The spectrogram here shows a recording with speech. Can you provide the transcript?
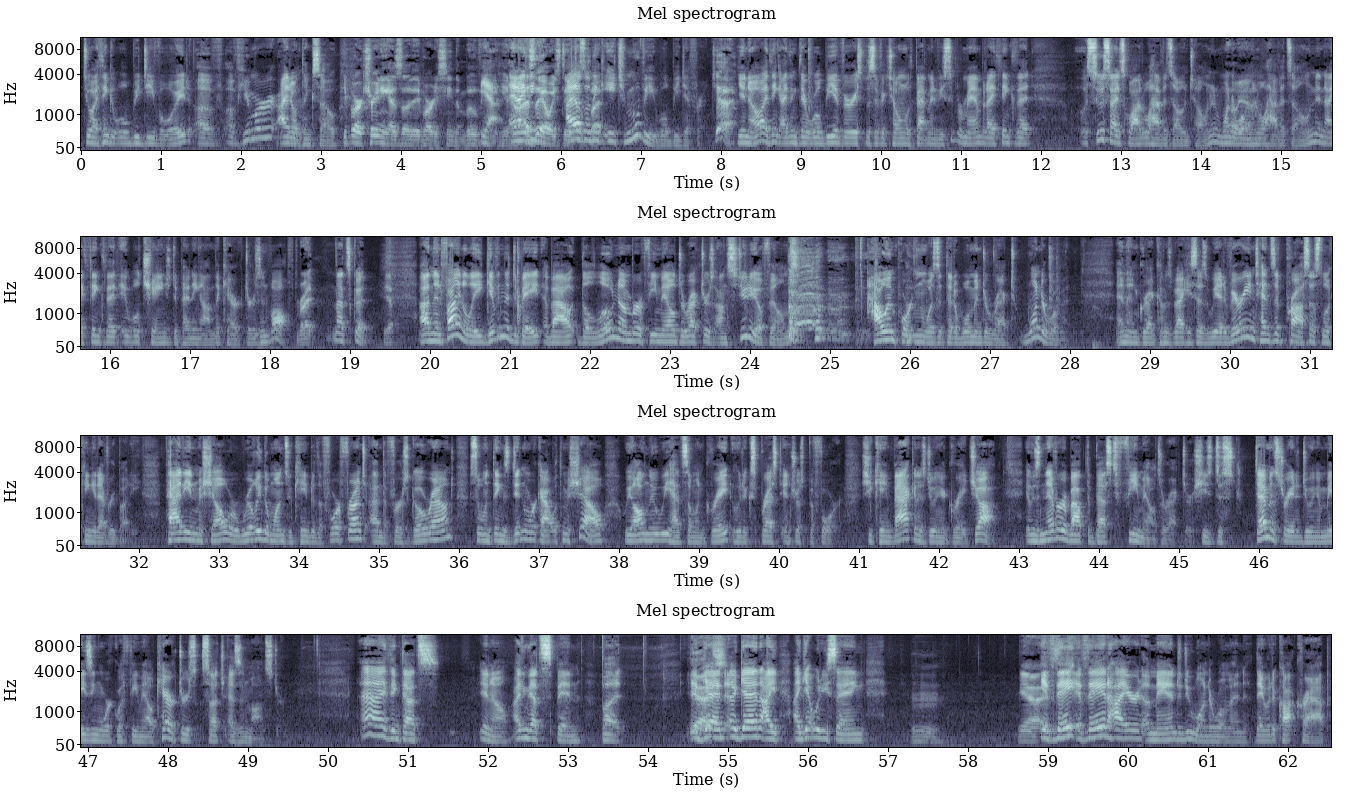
Do I think it will be devoid of, of humor? I don't think so. people are treating it as though they've already seen the movie Yeah, you know, and as think, they always do I also but- think each movie will be different. Yeah. you know, I think I think there will be a very specific tone with Batman v Superman, but I think that Suicide Squad will have its own tone, and Wonder Oh, yeah. Woman will have its own, and I think that it will change depending on the characters involved. right That's good. Yep. And then finally, given the debate about the low number of female directors on studio films, how important was it that a woman direct Wonder Woman? And then Greg comes back. He says, We had a very intensive process looking at everybody. Patty and Michelle were really the ones who came to the forefront on the first go round. So when things didn't work out with Michelle, we all knew we had someone great who'd expressed interest before. She came back and is doing a great job. It was never about the best female director. She's dis- demonstrated doing amazing work with female characters, such as in Monster. Eh, I think that's, you know, I think that's spin. But Yeah, again, again, I I get what he's saying. Mm. Yeah If they if they had hired a man to do Wonder Woman, they would have caught crap.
